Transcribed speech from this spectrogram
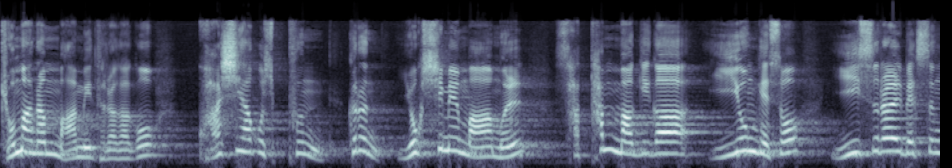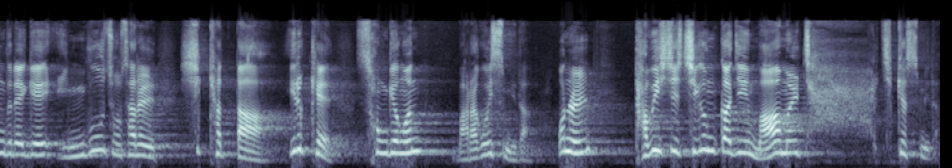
교만한 마음이 들어가고 과시하고 싶은 그런 욕심의 마음을 사탄 마귀가 이용해서 이스라엘 백성들에게 인구 조사를 시켰다. 이렇게 성경은 말하고 있습니다. 오늘 다윗이 지금까지 마음을 잘 지켰습니다.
